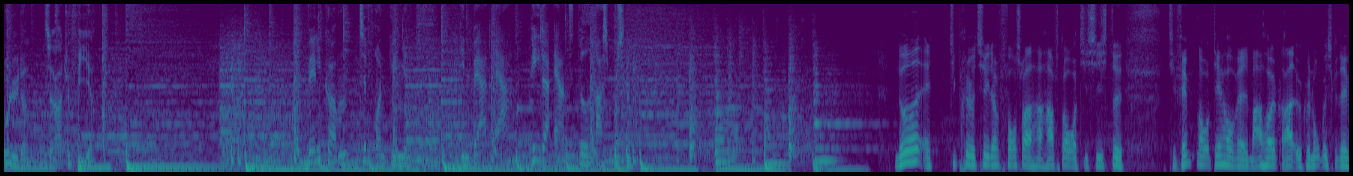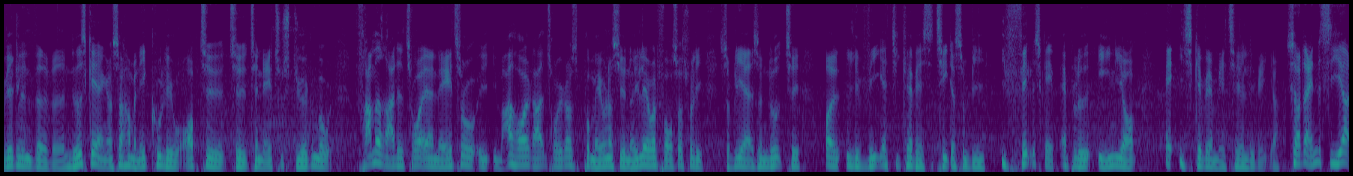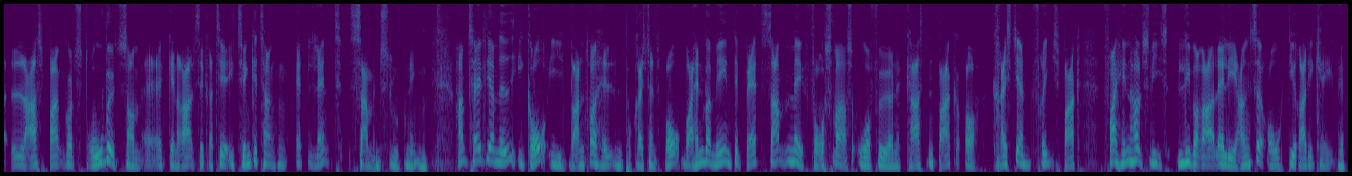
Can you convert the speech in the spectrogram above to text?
Du lytter til Radio 4. Velkommen til Frontlinjen. Din vært er Peter Ernst ved Rasmussen. Noget af de prioriteter, forsvaret har haft over de sidste 10-15 år, det har jo været i meget høj grad økonomisk, og det har virkelig været, været nedskæring, og så har man ikke kunne leve op til, til, til NATO's styrkemål. Fremadrettet tror jeg, at NATO i, i meget høj grad trykker os på maven og siger, når I laver et forsvarsforlig, så bliver jeg altså nødt til at levere de kapaciteter, som vi i fællesskab er blevet enige om, at I skal være med til at levere. Sådan siger Lars Bangert Struve, som er generalsekretær i Tænketanken Atlant Sammenslutningen. Ham talte jeg med i går i Vandrehallen på Christiansborg, hvor han var med i en debat sammen med forsvarsordførende Carsten Bak og Christian Friis Bak fra henholdsvis Liberal Alliance og De Radikale.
